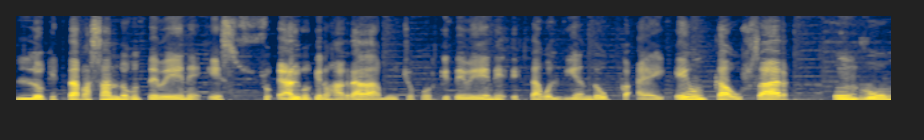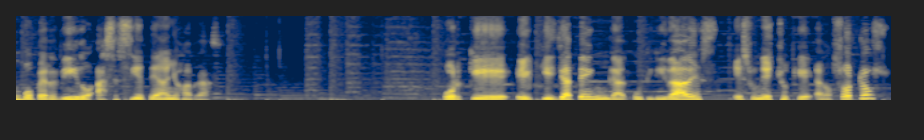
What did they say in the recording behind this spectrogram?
lo que está pasando con TVN es algo que nos agrada mucho, porque TVN está volviendo a encauzar un rumbo perdido hace siete años atrás. Porque el que ya tenga utilidades es un hecho que a nosotros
